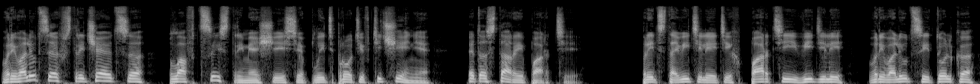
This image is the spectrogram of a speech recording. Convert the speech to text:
В революциях встречаются пловцы, стремящиеся плыть против течения. Это старые партии. Представители этих партий видели в революции только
